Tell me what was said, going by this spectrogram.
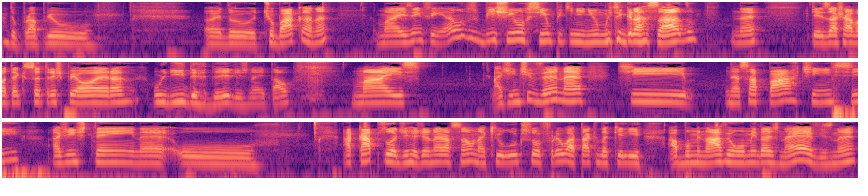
do próprio. É, do Chewbacca, né? Mas enfim, é uns bichinhos ursinho pequenininho, muito engraçado, né? Que eles achavam até que o C3PO era o líder deles, né? E tal. Mas a gente vê, né? Que nessa parte em si, a gente tem, né? O a cápsula de regeneração, né? Que o Luke sofreu o ataque daquele abominável Homem das Neves, né?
